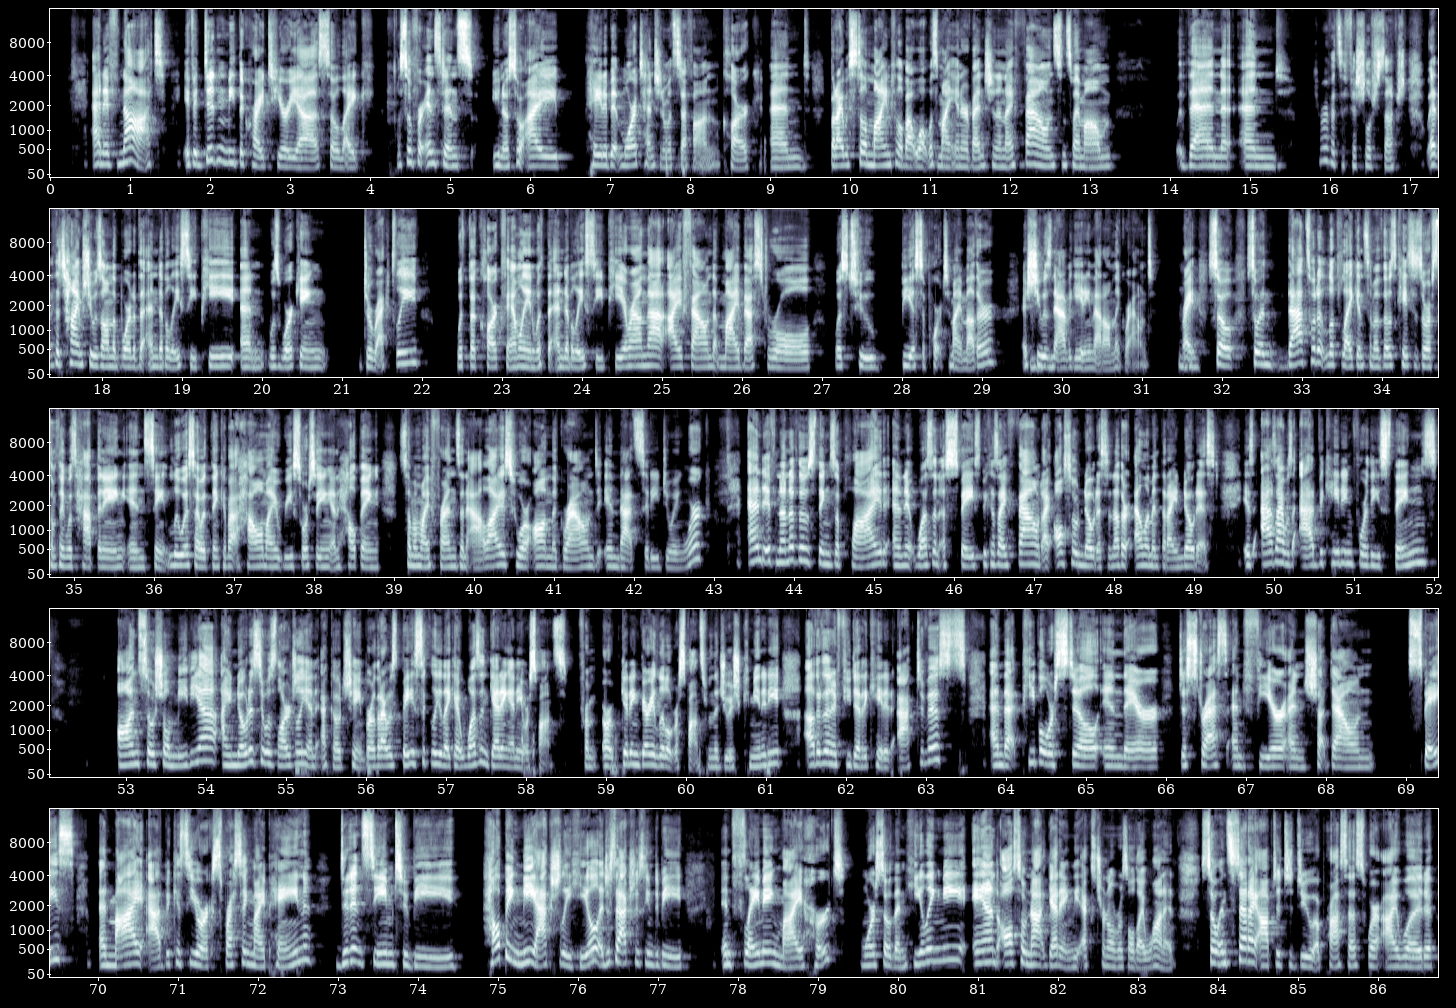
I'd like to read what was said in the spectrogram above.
And if not, if it didn't meet the criteria, so like, so for instance, you know, so I paid a bit more attention with Stephon Clark and, but I was still mindful about what was my intervention. And I found since my mom then, and I remember if it's official or she's not official. At the time, she was on the board of the NAACP and was working directly with the Clark family and with the NAACP around that, I found that my best role was to be a support to my mother as she was mm-hmm. navigating that on the ground. Right. Mm-hmm. So, so and that's what it looked like in some of those cases. Or if something was happening in St. Louis, I would think about how am I resourcing and helping some of my friends and allies who are on the ground in that city doing work. And if none of those things applied and it wasn't a space, because I found, I also noticed another element that I noticed is as I was advocating for these things, on social media, I noticed it was largely an echo chamber that I was basically like, it wasn't getting any response from, or getting very little response from the Jewish community, other than a few dedicated activists, and that people were still in their distress and fear and shut down space. And my advocacy or expressing my pain didn't seem to be helping me actually heal. It just actually seemed to be inflaming my hurt more so than healing me and also not getting the external result I wanted. So instead, I opted to do a process where I would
